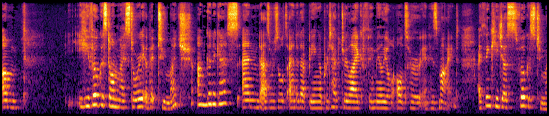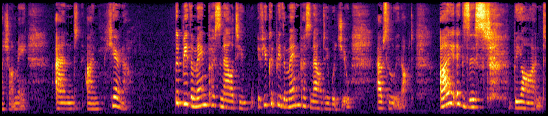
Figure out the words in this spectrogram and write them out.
Um, he focused on my story a bit too much, I'm gonna guess, and as a result I ended up being a protector-like familial alter in his mind. I think he just focused too much on me, and I'm here now. Could be the main personality, if you could be the main personality, would you? Absolutely not. I exist beyond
